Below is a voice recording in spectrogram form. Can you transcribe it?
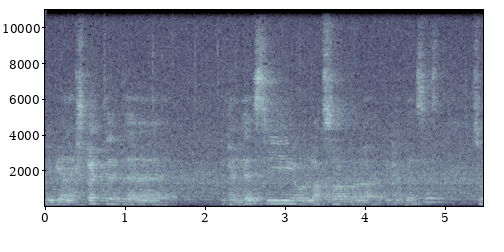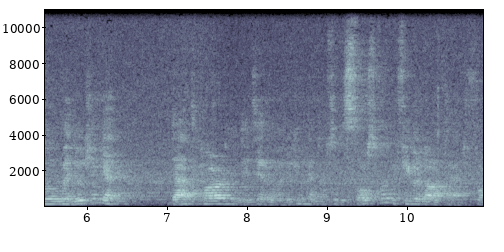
maybe unexpected uh, dependency or lots of uh, dependencies. So by looking at that part in detail, by looking at also the source code, we figured out that for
